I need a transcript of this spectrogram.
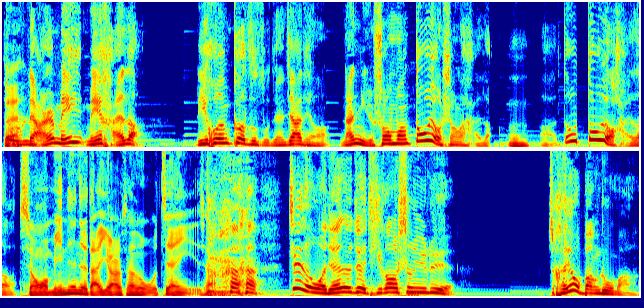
就是俩人没没孩子，离婚各自组建家庭，男女双方都有生了孩子嗯啊，都都有孩子了。行，我明天就打一二三四五建议一下。这个我觉得对提高生育率很有帮助嘛。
